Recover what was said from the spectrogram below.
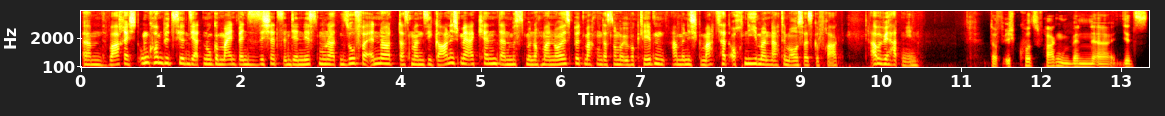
Ähm, war recht unkompliziert. Sie hat nur gemeint, wenn sie sich jetzt in den nächsten Monaten so verändert, dass man sie gar nicht mehr erkennt, dann müssten wir nochmal ein neues Bild machen, das nochmal überkleben. Haben wir nicht gemacht. Es hat auch niemand nach dem Ausweis gefragt. Aber wir hatten ihn. Darf ich kurz fragen, wenn äh, jetzt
